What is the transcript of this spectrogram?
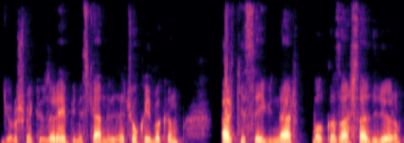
görüşmek üzere. Hepiniz kendinize çok iyi bakın. Herkese iyi günler, bol kazançlar diliyorum.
